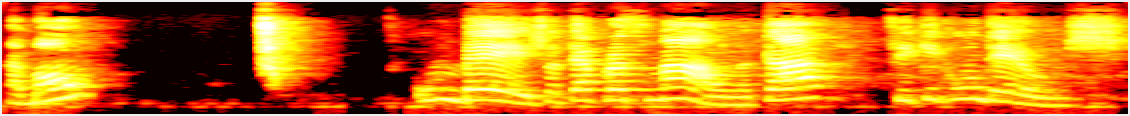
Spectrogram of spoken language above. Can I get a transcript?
tá bom? Um beijo, até a próxima aula, tá? Fiquem com Deus.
